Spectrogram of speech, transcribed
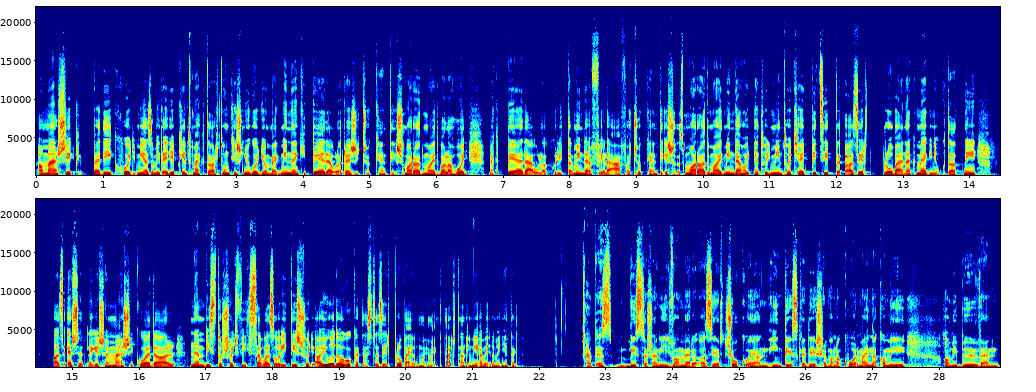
A másik pedig, hogy mi az, amit egyébként megtartunk, és nyugodjon meg mindenki, például a rezsicsökkentés marad majd valahogy, meg például akkor itt a mindenféle áfa csökkentés az marad majd mindenhogy, tehát hogy minthogyha egy picit azért próbálnak megnyugtatni, az esetlegesen másik oldal nem biztos, hogy fix szavazóit is, hogy a jó dolgokat azt azért próbáljunk majd megtartani. Mi a véleményetek? Hát ez biztosan így van, mert azért sok olyan intézkedése van a kormánynak, ami, ami bőven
